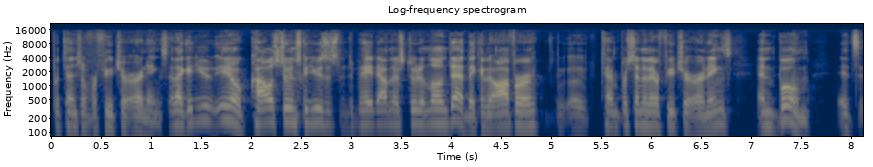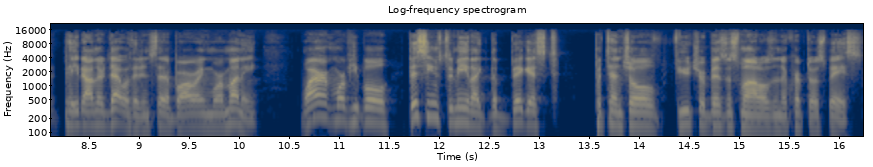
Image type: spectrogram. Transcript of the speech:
potential for future earnings. And I could use, you know, college students could use this to pay down their student loan debt. They can offer uh, 10% of their future earnings and boom, it's pay down their debt with it instead of borrowing more money. Why aren't more people? This seems to me like the biggest potential future business models in the crypto space.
